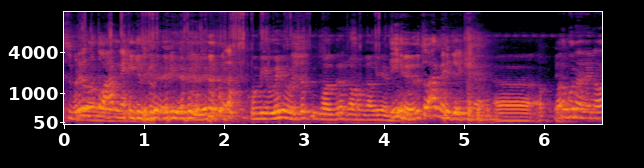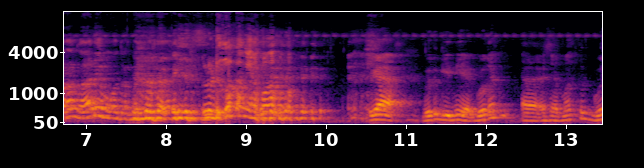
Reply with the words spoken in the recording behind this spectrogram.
sebenarnya lu tuh aneh gitu. Iya, iya. Memilih untuk kontrak sama kalian. iya, lu tuh aneh aja. Eh, apa? Kalau gue nanyain orang nggak ada yang mau kontrak Lu doang yang mau. Enggak, gue tuh gini ya, gue kan eh, SMA tuh gue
